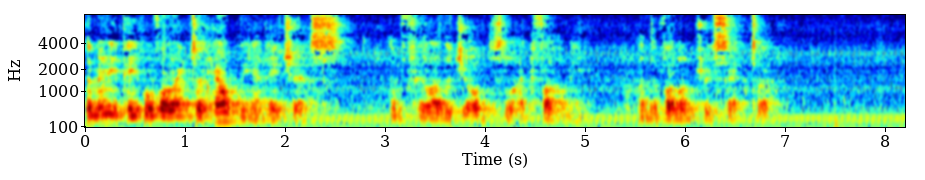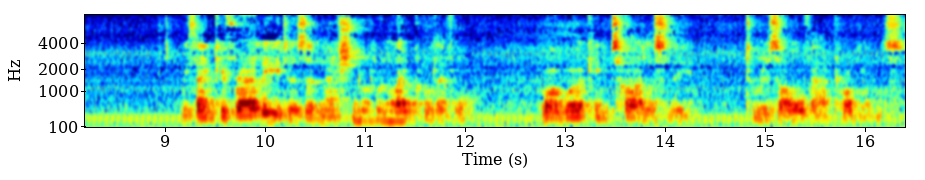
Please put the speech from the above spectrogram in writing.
the many people vying to help the NHS and fill other jobs like farming and the voluntary sector. We thank you for our leaders at national and local level who are working tirelessly to resolve our problems.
